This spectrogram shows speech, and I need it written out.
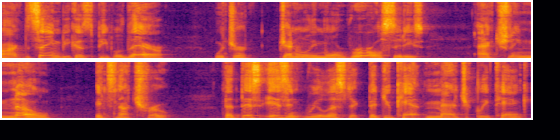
aren't the same because people there, which are generally more rural cities, actually know it's not true. That this isn't realistic, that you can't magically take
